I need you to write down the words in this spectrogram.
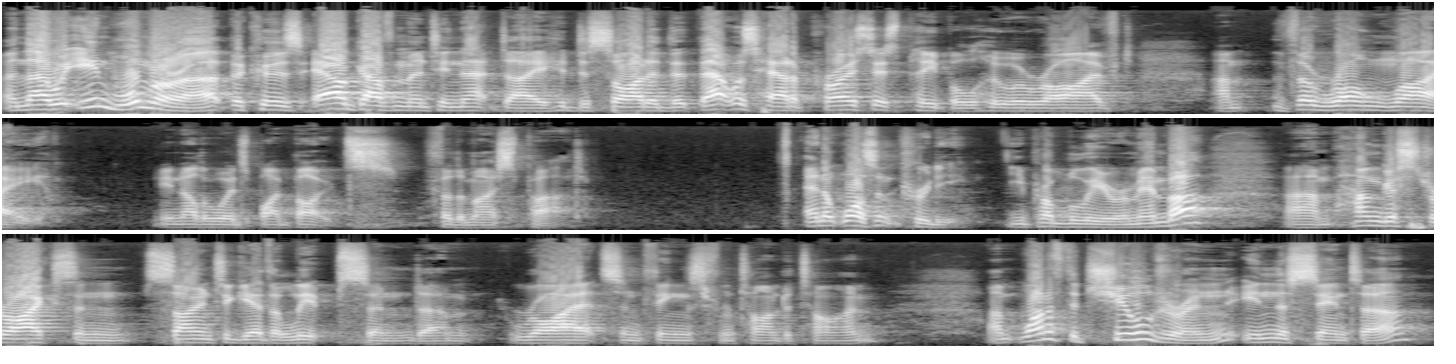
and they were in Woomera because our government in that day had decided that that was how to process people who arrived um, the wrong way, in other words, by boats for the most part. And it wasn't pretty. You probably remember um, hunger strikes and sewn together lips and um, riots and things from time to time. Um, one of the children in the centre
